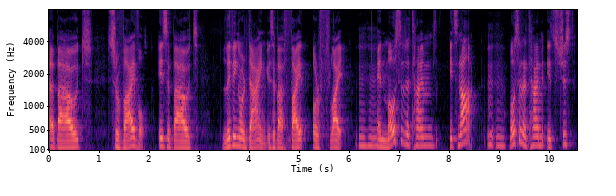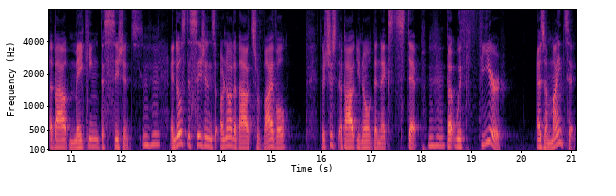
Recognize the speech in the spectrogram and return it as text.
about survival, is about living or dying, is about fight or flight. Mm-hmm. And most of the times, it's not. Most of the time, it's just about making decisions. Mm-hmm. And those decisions are not about survival, they're just about, you know, the next step. Mm-hmm. But with fear as a mindset,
